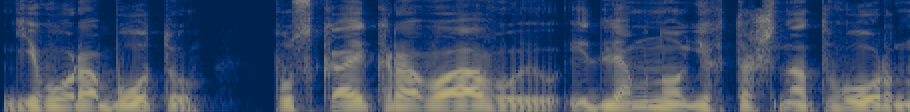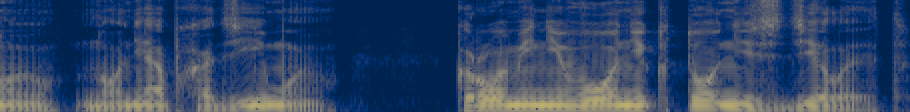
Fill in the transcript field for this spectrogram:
Его работу — пускай кровавую и для многих тошнотворную, но необходимую, кроме него никто не сделает.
